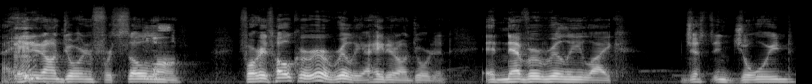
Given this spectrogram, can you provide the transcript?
I hated on Jordan for so long, for his whole career. Really, I hated on Jordan, and never really like just enjoyed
